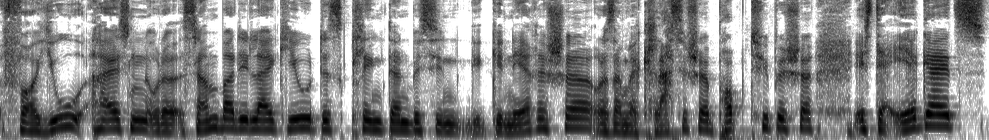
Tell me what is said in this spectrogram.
For You heißen oder Somebody Like You, das klingt dann ein bisschen generischer oder sagen wir klassischer, poptypischer. Ist der Ehrgeiz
